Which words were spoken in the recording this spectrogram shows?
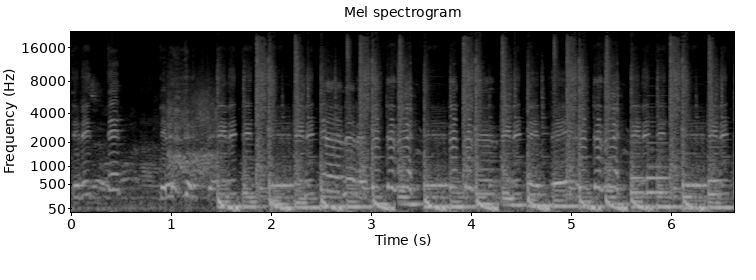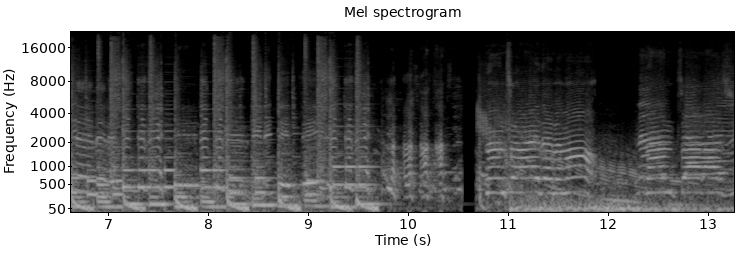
なんちゃらアイドルのなんちゃラジ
